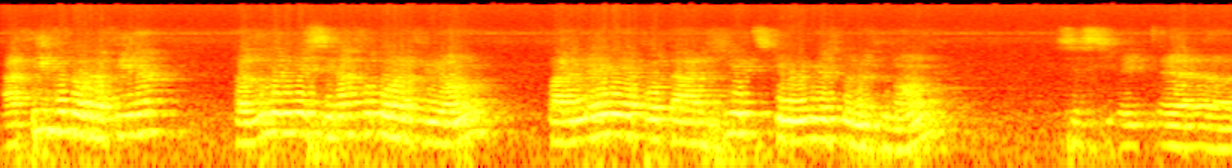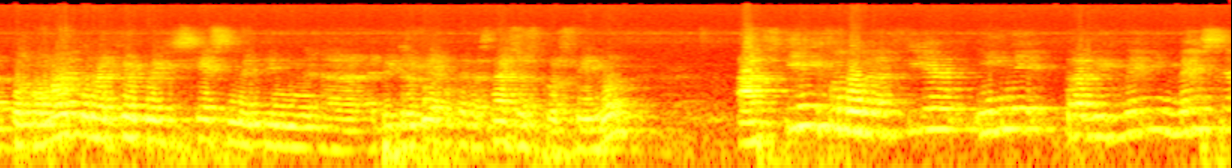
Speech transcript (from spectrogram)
Αυτή η φωτογραφία θα δούμε μια σειρά φωτογραφιών παρμένη από τα αρχεία της κοινωνίας των εθνών σε, ε, ε, το κομμάτι των αρχείων που έχει σχέση με την ε, Επιτροπή Αποκαταστάσεως Προσφύγων, αυτή η φωτογραφία είναι τραβηγμένη μέσα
